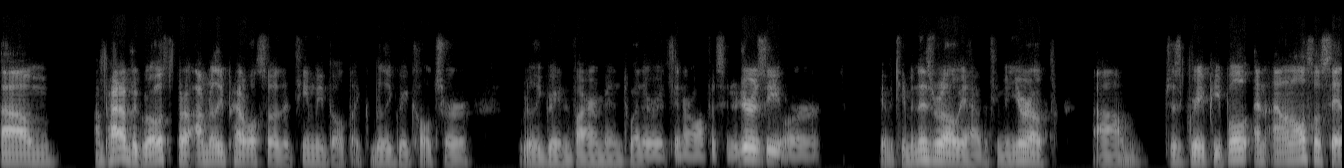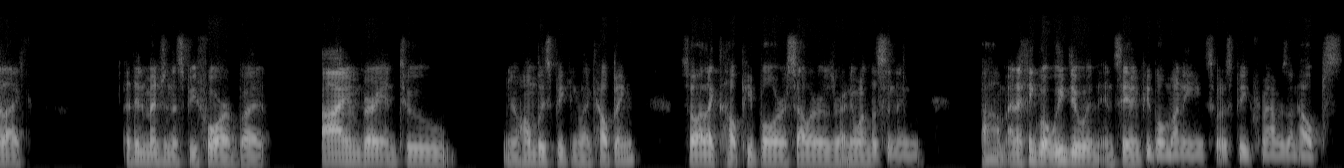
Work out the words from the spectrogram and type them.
um, I'm proud of the growth, but I'm really proud also of the team we built. Like really great culture, really great environment. Whether it's in our office in New Jersey or we have a team in Israel, we have a team in Europe. Um, just great people. And I'll also say, like, I didn't mention this before, but I'm very into, you know, humbly speaking, like helping. So I like to help people or sellers or anyone listening. Um, and I think what we do in, in saving people money, so to speak, from Amazon helps.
